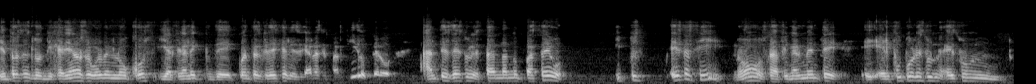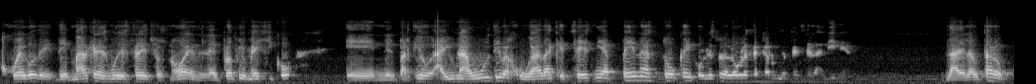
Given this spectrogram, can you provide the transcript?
Y entonces los nigerianos se vuelven locos y al final de cuentas Grecia les gana ese partido, pero antes de eso le están dando un paseo. Y pues es así, ¿no? O sea, finalmente eh, el fútbol es un, es un juego de, de, márgenes muy estrechos, ¿no? En el propio México, en el partido, hay una última jugada que Chesney apenas toca y con eso le logra sacar un defensa de la línea. La de Lautaro.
